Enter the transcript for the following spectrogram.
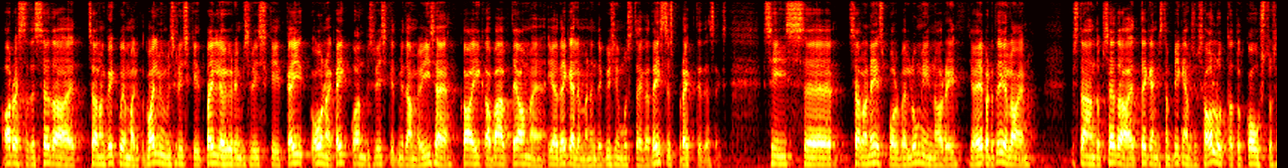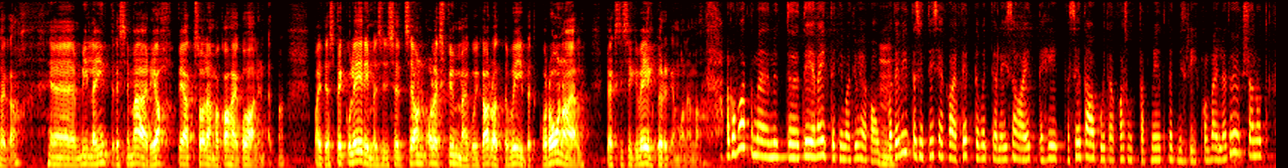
arvestades seda, et seal on kõikvõimalikud valmimisriskid, väljaüürimisriskid, käik, hoone käikuandmisriskid, mida me ise ka iga päev teame ja tegeleme nende küsimustega teistes projektides, eks. siis äh, seal on eespool veel Luminori ja EBRD laen, mis tähendab seda, et tegemist on pigem niisuguse allutatud kohustusega, mille intressimäär jah, peaks olema kahekohaline, et noh, ma ei tea, spekuleerime siis, et see on, oleks kümme, kuigi arvata võib, et koroona ajal peaks isegi veel kõrgem olema. aga vaatame nüüd äh, teie väiteid niimoodi ühekaupa. Mm.. Te viitasite ise ka, et ettevõtjale ei saa ette heita seda, kui ta kasutab meetmed, mis riik on välja töötanud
